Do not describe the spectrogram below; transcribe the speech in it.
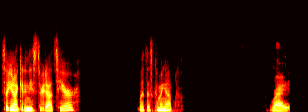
so you're not getting these three dots here with this coming up? right.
